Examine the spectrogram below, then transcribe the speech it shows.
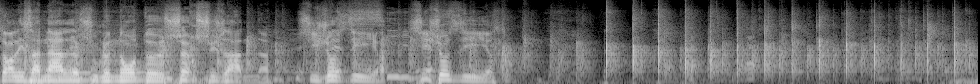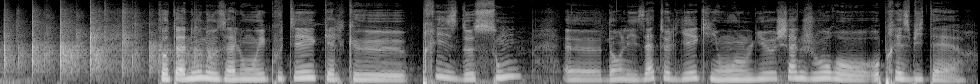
dans les annales sous le nom de Sœur Suzanne, si j'ose dire, si j'ose dire. Quant à nous, nous allons écouter quelques prises de son euh, dans les ateliers qui ont lieu chaque jour au, presbytère.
